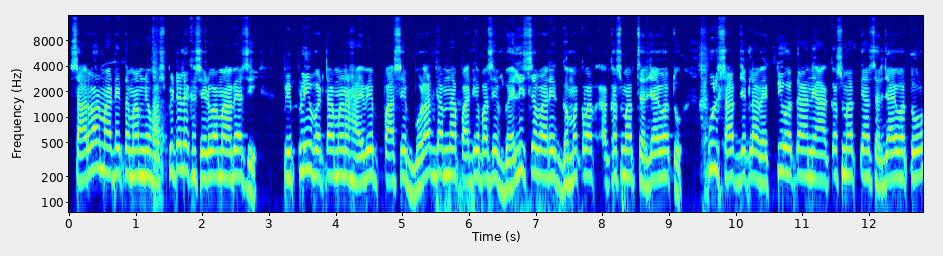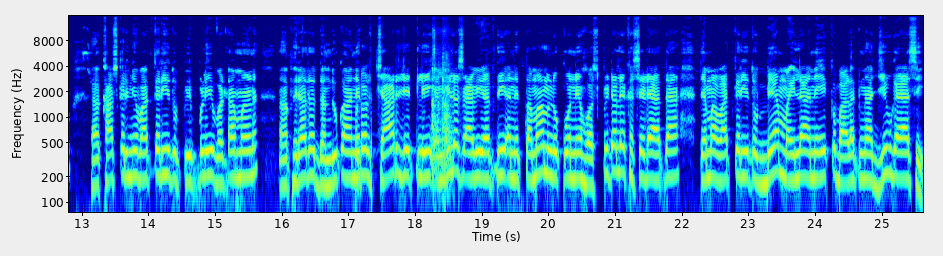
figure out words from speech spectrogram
સારવાર માટે તમામને હોસ્પિટલે ખસેડવામાં આવ્યા છે. પીપળી વટામણ હાઈવે પાસે ભોળાદ ગામના પાટિયા પાસે વહેલી સવારે ગમકવા અકસ્માત સર્જાયો હતો. કુલ સાત જેટલા વ્યક્તિઓ હતા અને આ અકસ્માત ત્યાં સર્જાયો હતો. ખાસ કરીને વાત કરીએ તો પીપળી વટામણ ફેરાદા, ધંધુકા અને ચાર જેટલી એમ્બ્યુલન્સ આવી હતી અને તમામ લોકોને હોસ્પિટલે ખસેડ્યા હતા. તેમાં વાત કરીએ તો બે મહિલા અને એક બાળકના જીવ ગયા છે.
